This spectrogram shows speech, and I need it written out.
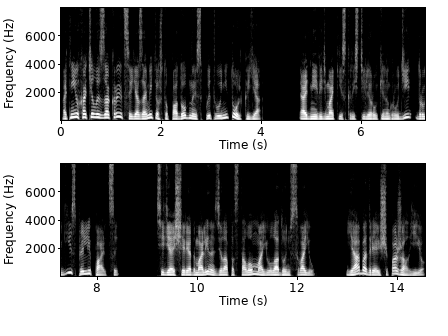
От нее хотелось закрыться, и я заметил, что подобное испытываю не только я. Одни ведьмаки скрестили руки на груди, другие сплели пальцы. Сидящая рядом Алина взяла под столом мою ладонь в свою. Я ободряюще пожал ее.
